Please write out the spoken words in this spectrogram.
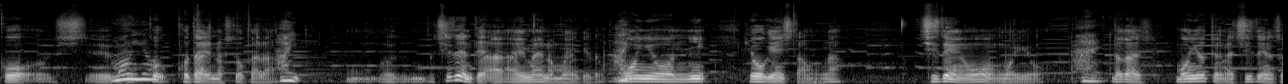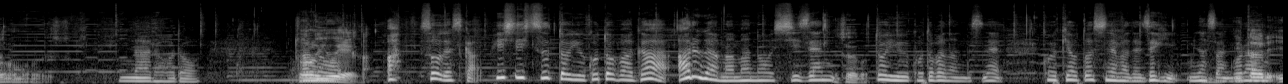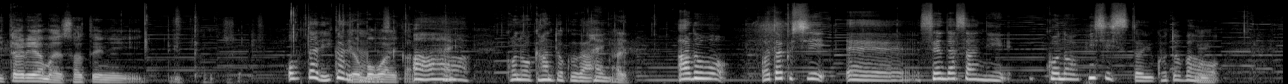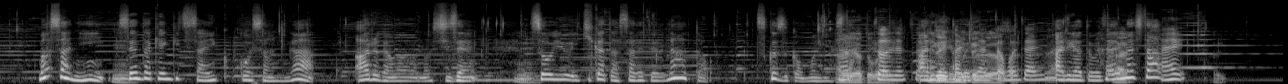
こう文様？古代の人から、はい、自然って曖昧なもんやけど、はい、文様に表現したもんが自然を文様、はい、だから文様というのは自然そのものです。なるほど。そういう映画あそうですか。フィシスという言葉があるがままの自然と。いう言葉なんですね。これ京都シネマでぜひ皆さんご覧。イタリアまで査定に行ったんですよ。お二人行かれたんですか？ああ、はい、この監督が、はい、あの私、えー、千田さんにこのフィシスという言葉を、うん、まさに千田健吉さん育子さんがあるがままの自然、うん、そういう生き方されてるなとつくづく思いました。ありがとうございます。ありがとうございました。ありがとうございました。はい。はい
